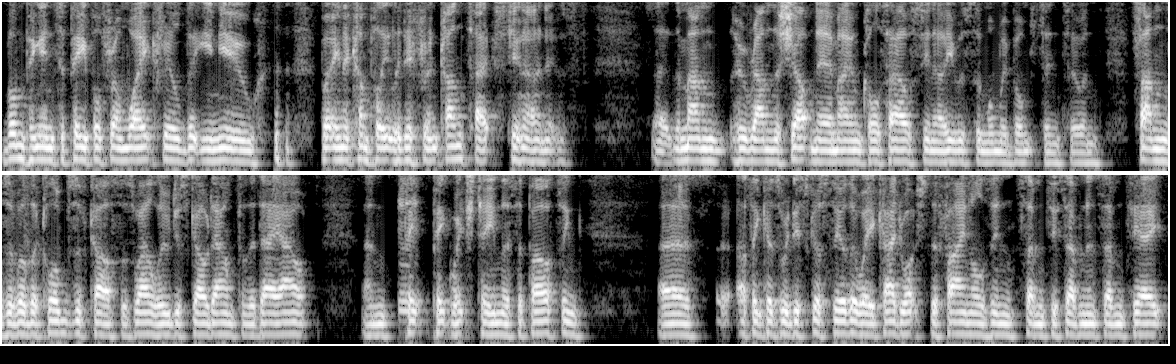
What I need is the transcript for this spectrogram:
Bumping into people from Wakefield that you knew, but in a completely different context, you know, and it was uh, the man who ran the shop near my uncle's house, you know, he was someone we bumped into, and fans of other clubs, of course, as well, who just go down for the day out and mm. pick pick which team they're supporting. Uh, I think, as we discussed the other week, I'd watched the finals in '77 and '78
